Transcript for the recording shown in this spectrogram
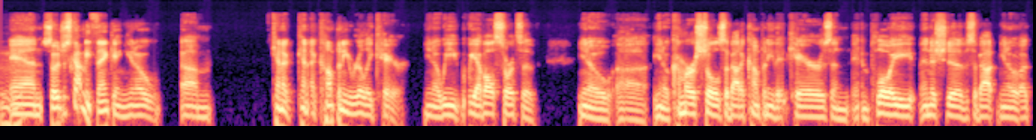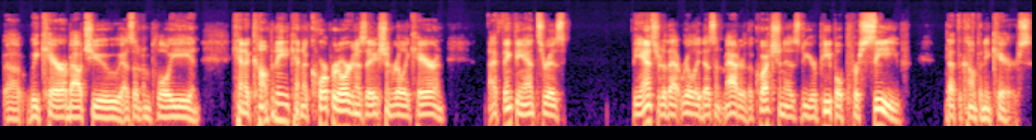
Mm-hmm. and so it just got me thinking you know um can a can a company really care? You know we we have all sorts of you know uh you know commercials about a company that cares and employee initiatives about you know uh, uh, we care about you as an employee and can a company can a corporate organization really care? And i think the answer is the answer to that really doesn't matter. The question is do your people perceive that the company cares?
